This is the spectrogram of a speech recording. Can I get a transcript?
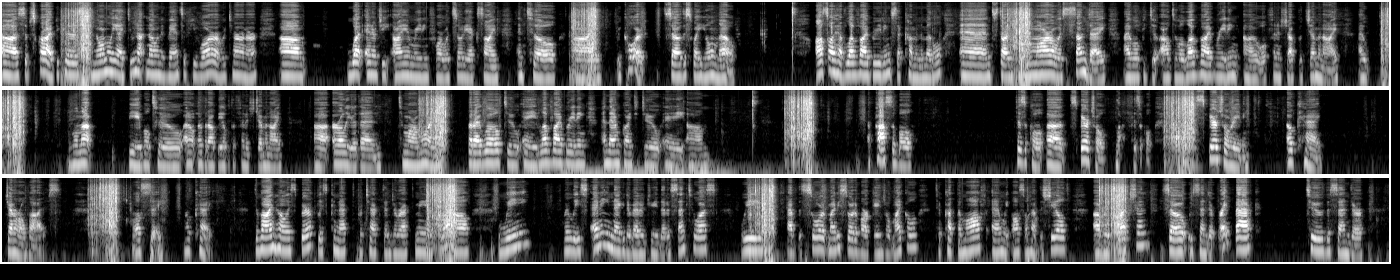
uh, subscribe because normally I do not know in advance if you are a returner um, what energy I am reading for, what zodiac sign until I record. So this way you'll know. Also, I have love vibe readings that come in the middle. And starting tomorrow is Sunday, I will be do I'll do a love vibe reading. I will finish up with Gemini. I will not be able to, I don't know that I'll be able to finish Gemini uh, earlier than tomorrow morning, but I will do a love vibe reading and then I'm going to do a, um, a possible physical, uh, spiritual, not physical, spiritual reading. Okay. General vibes. We'll see. Okay. Divine Holy Spirit, please connect, protect, and direct me as well. We release any negative energy that is sent to us. We have the sword, mighty sword of Archangel Michael to cut them off. And we also have the shield of reflection. So we send it right back to the sender.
